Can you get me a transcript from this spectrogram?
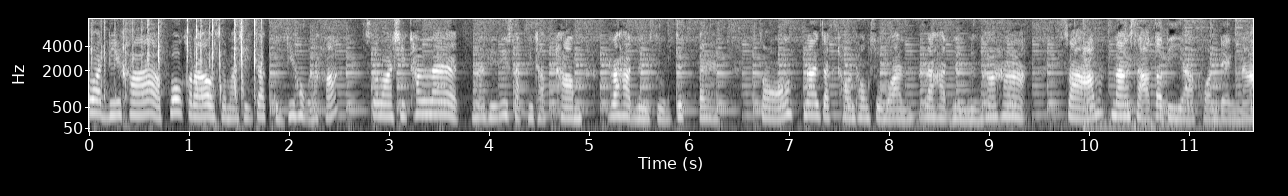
สวัสดีค่ะ พวกเราสมาชิกจากกลุ่มที่ 6 นะคะ สมาชิกท่านแรก นายธิติศักดิ์พิทักษ์ธรรม รหัส 1078 2. นายจักรทรทองสุวรรณ รหัส 1155 3. นางสาวตติยาพรแดงนา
